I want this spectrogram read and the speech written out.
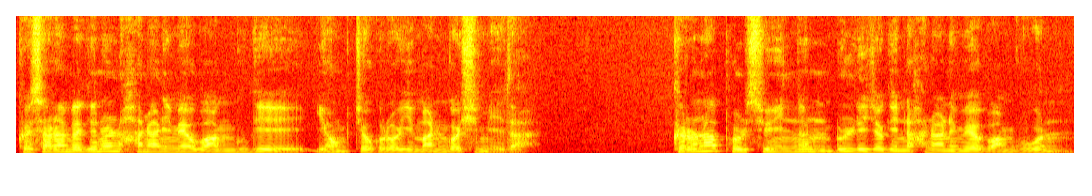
그 사람에게는 하나님의 왕국이 영적으로 임한 것입니다. 그러나 볼 수 있는 물리적인 하나님의 왕국은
